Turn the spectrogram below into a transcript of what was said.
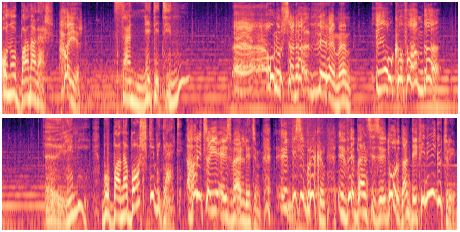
Onu bana ver. Hayır. Sen ne dedin? Ee, onu sana veremem. E, o kafamda. Öyle mi? Bu bana boş gibi geldi. Haritayı ezberledim. E, bizi bırakın e, ve ben sizi doğrudan defineye götüreyim.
